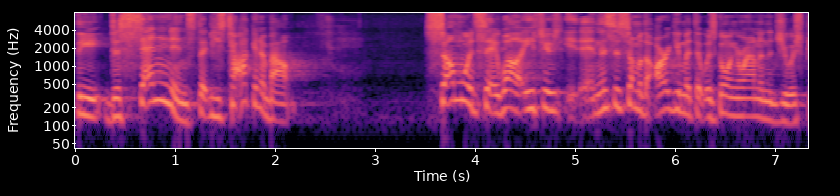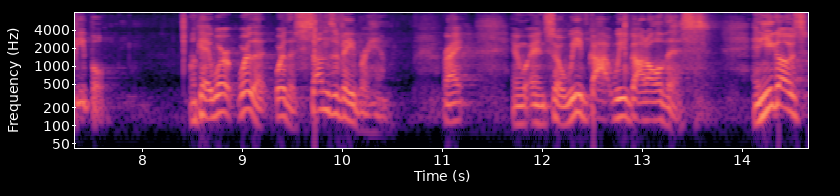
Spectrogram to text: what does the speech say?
the descendants that he's talking about, some would say, well, and this is some of the argument that was going around in the Jewish people. Okay, we're, we're, the, we're the sons of Abraham, right? And, and so we've got, we've got all this. And he goes,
